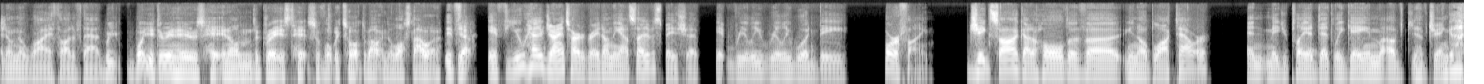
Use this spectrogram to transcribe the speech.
I don't know why I thought of that We, what you're doing here is hitting on the greatest hits of what we talked about in the Lost Hour. If yeah, if you had a giant tardigrade on the outside of a spaceship, it really, really would be horrifying. Jigsaw got a hold of uh, you know, a block tower and made you play a deadly game of of Jenga.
